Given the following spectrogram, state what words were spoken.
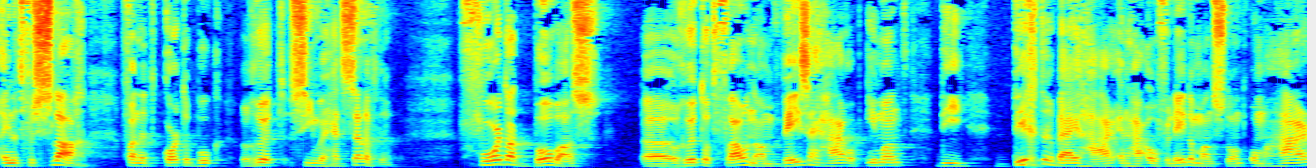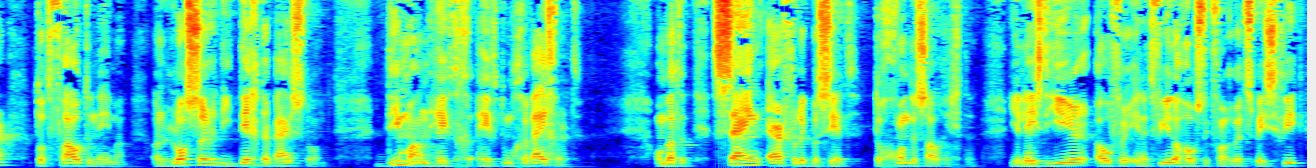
In het verslag van het korte boek Rut zien we hetzelfde. Voordat Boas uh, Rut tot vrouw nam, wees hij haar op iemand die dichter bij haar en haar overleden man stond om haar tot vrouw te nemen. Een losser die dichterbij stond. Die man heeft, heeft toen geweigerd. omdat het zijn erfelijk bezit te gronden zou richten. Je leest hierover in het vierde hoofdstuk van Rut specifiek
